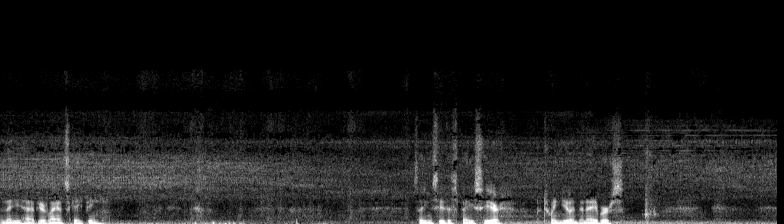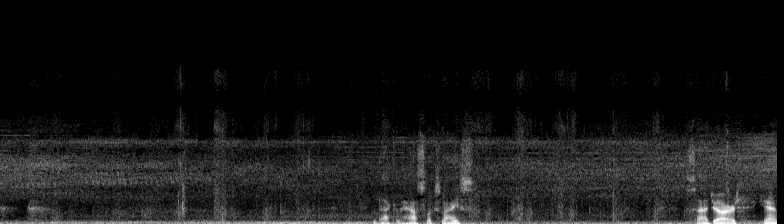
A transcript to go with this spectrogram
And then you have your landscaping. So you can see the space here between you and the neighbors. Back of the house looks nice. Side yard, again.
